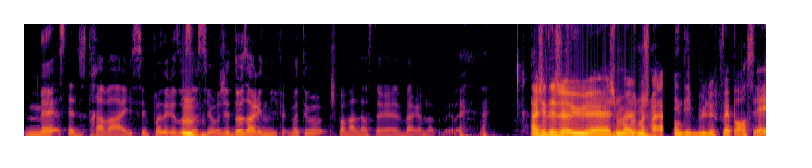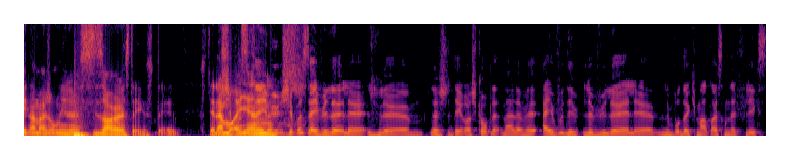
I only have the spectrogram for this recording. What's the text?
Mais c'était du travail, c'est pas des réseaux mm. sociaux. J'ai 2h30. Fait que moi, tout, je suis pas mal dans ce barème-là à peu près. Ah, j'ai déjà eu. Euh, je me, moi, je me rappelle un début, là, je pouvais passer dans ma journée, là, 6 heures, c'était la moyenne. je sais pas si vous avez vu le. le, le là, je déroge complètement, là, mais avez-vous vu le, le, nouveau documentaire sur Netflix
